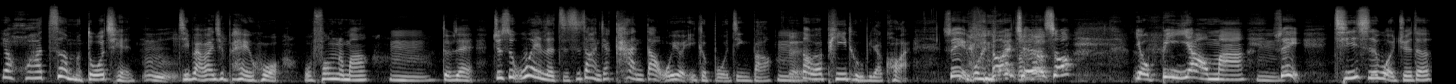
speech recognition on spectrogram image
要花这么多钱，嗯，几百万去配货，我疯了吗？嗯，对不对？就是为了只是让人家看到我有一个铂金包，嗯、那我要 P 图比较快，所以我都会觉得说 有必要吗？嗯、所以其实我觉得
